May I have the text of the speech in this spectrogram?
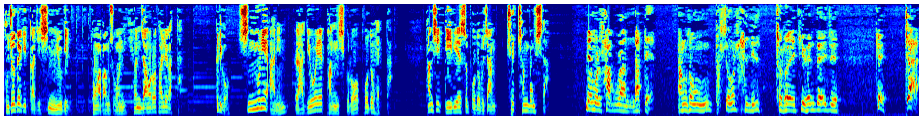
구조되기까지 16일 동아방송은 현장으로 달려갔다. 그리고 신문이 아닌 라디오의 방식으로 보도했다. 당시 DBS 보도부장 최창봉 씨다. 매몰 사고가 났대. 방송 특성을 살릴 저로의 기회인데 이제 야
